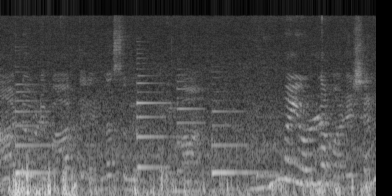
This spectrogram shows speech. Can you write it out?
ஆண்டவருடைய வார்த்தை என்ன சொல்லுங்க தெரியுமா? உண்மையுள்ள மனுஷன்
